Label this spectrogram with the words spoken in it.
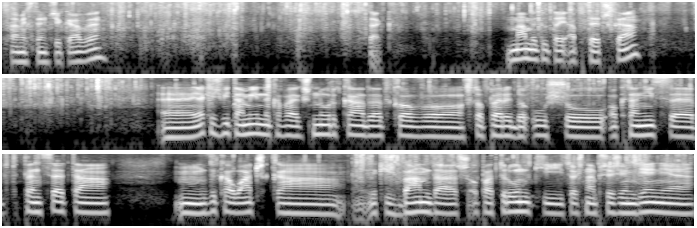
Sam jestem ciekawy. Tak. Mamy tutaj apteczkę. E, jakieś witaminy, kawałek sznurka dodatkowo, stopery do uszu, oktanicept, penseta, mm, wykałaczka, jakiś bandaż, opatrunki, coś na przeziębienie,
